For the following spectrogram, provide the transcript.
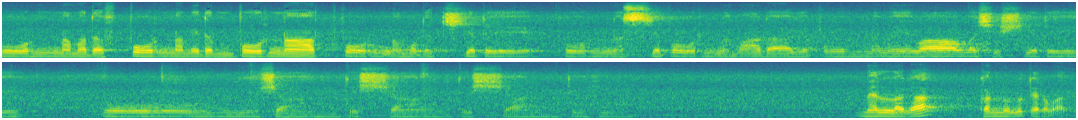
ఓం పూర్ణమద పూర్ణమిదం పూర్ణాత్ పూర్ణముద్యతే పూర్ణస్ పూర్ణమాదాయ పూర్ణమేవాశిష్యతే శాంతి శాంతి శాంతి మెల్లగా కన్నులు తెరవాలి.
